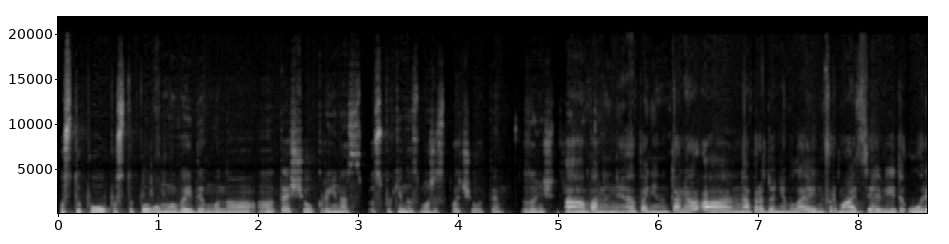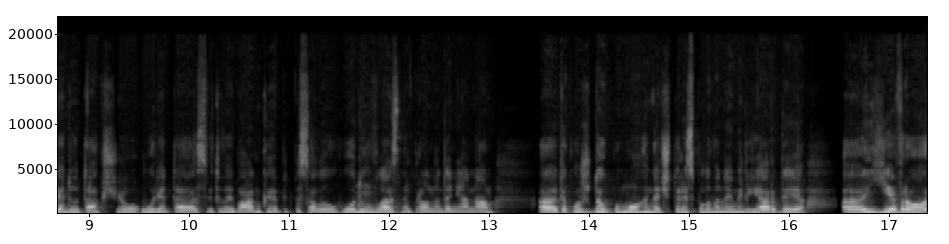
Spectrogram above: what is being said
поступово поступово ми вийдемо на е, те, що Україна спокійно зможе сплачувати зовнішні А пані пані Наталю, а напередодні була інформація від уряду, так що уряд та Світовий банк підписали угоду власне про надання нам також допомоги на 4,5 мільярди е, євро.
